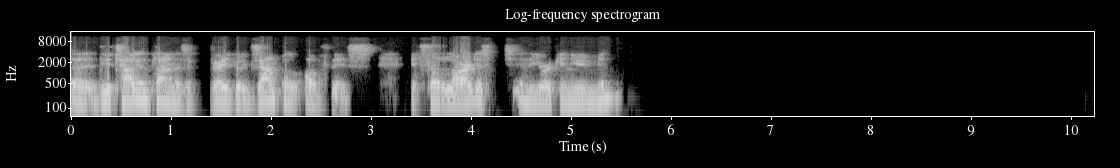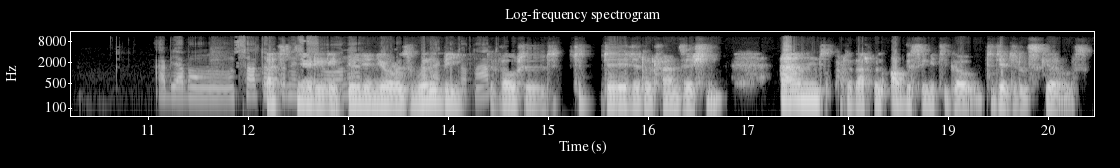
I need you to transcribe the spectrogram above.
uh, the Italian plan is a very good example of this. It's the largest in the European Union. Abbiamo un salto That's nearly 8 billion euros will be devoted to digital transition. And part of that will obviously need to go to digital skills.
